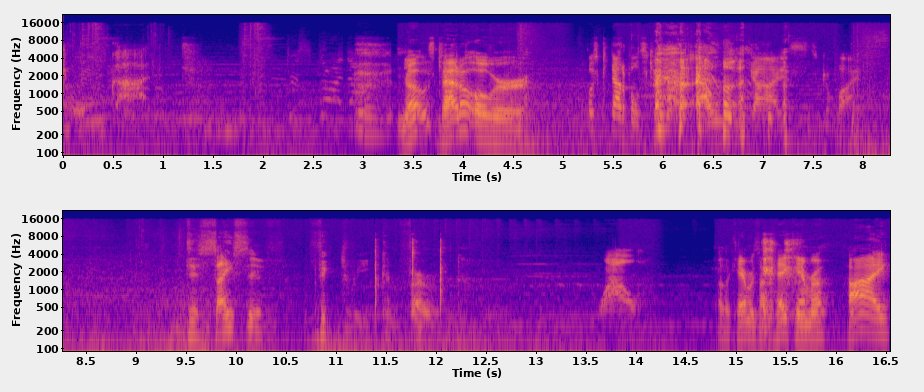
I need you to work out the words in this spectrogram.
Oh god. Nope, Those battle catapults- over. Those catapults killed a thousand guys combined. Decisive victory confirmed. Wow. Oh, the camera's on. Hey, camera. Hi.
